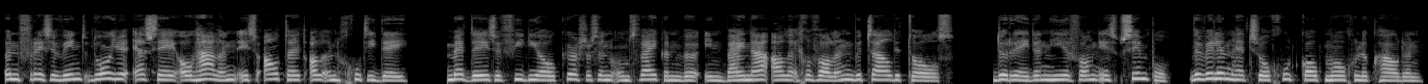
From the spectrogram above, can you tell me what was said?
Een frisse wind door je SEO halen is altijd al een goed idee. Met deze videocursussen ontwijken we in bijna alle gevallen betaalde tools. De reden hiervan is simpel. We willen het zo goedkoop mogelijk houden,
